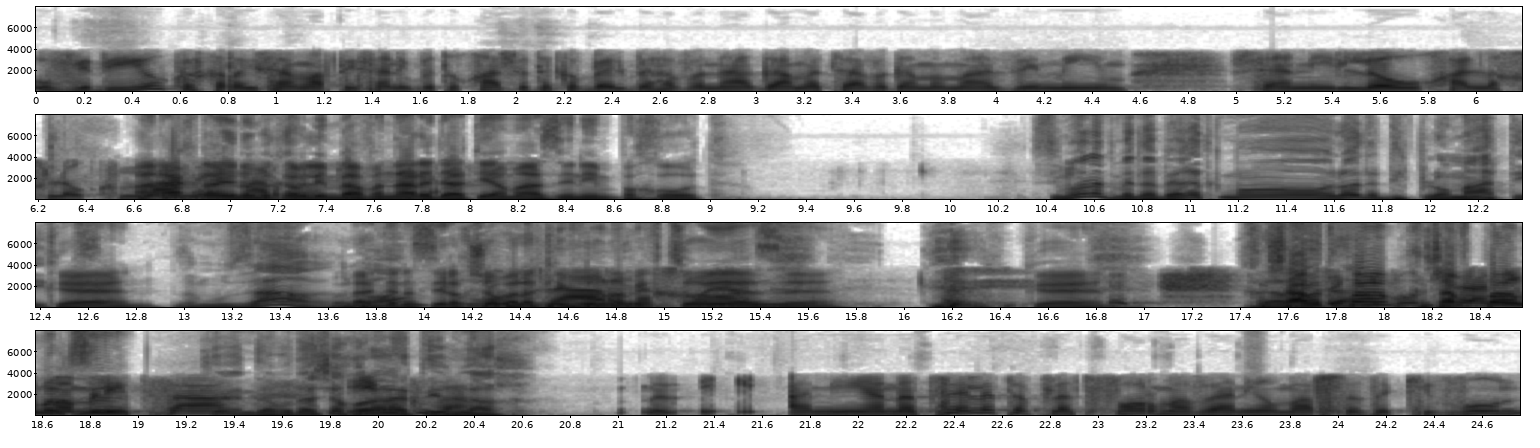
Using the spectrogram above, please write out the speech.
ובדיוק אחרי שאמרתי שאני בטוחה שתקבל בהבנה גם אתה וגם המאזינים, שאני לא אוכל לחלוק מה נאמר... אנחנו היינו מקבלים בהבנה, לדעתי המאזינים פחות. סימון, את מדברת כמו, לא יודע, דיפלומטית. כן. זה מוזר, לא? אולי תנסי לחשוב על הכיוון המקצועי נכון? הזה. כן. חשבת פעם? חשבת פעם על זה? כן, זו עבודה שיכולה להתאים לך. אני אנצל את הפלטפורמה ואני אומר שזה כיוון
